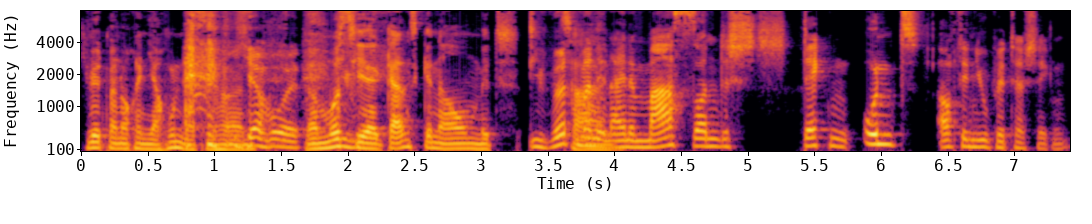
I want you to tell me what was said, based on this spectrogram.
die wird man noch in Jahrhunderten hören. Jawohl. Man muss hier ganz genau mit. Die wird man Zahlen. in eine Marssonde stecken und auf den Jupiter schicken.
